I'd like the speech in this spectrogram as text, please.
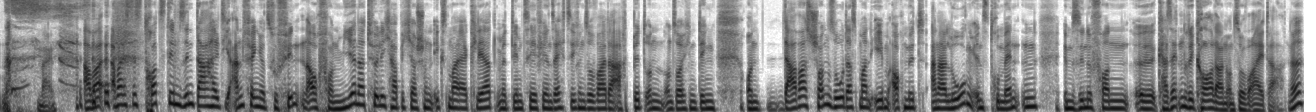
Nein. Aber, aber es ist trotzdem, sind da halt die Anfänge zu finden. Auch von mir natürlich, habe ich ja schon x-mal erklärt mit dem C64 und so weiter, 8-Bit und, und solchen Dingen. Und da war es schon so, dass man eben auch mit analogen Instrumenten im Sinne von äh, Kassettenrekordern und so weiter, ne?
